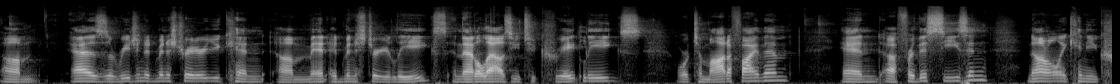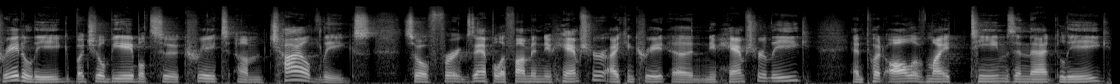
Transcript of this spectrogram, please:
Um, as a region administrator, you can um, administer your leagues, and that allows you to create leagues or to modify them. And uh, for this season, not only can you create a league, but you'll be able to create um, child leagues. So for example, if I'm in New Hampshire, I can create a New Hampshire league and put all of my teams in that league.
